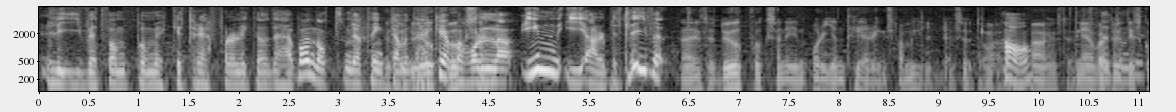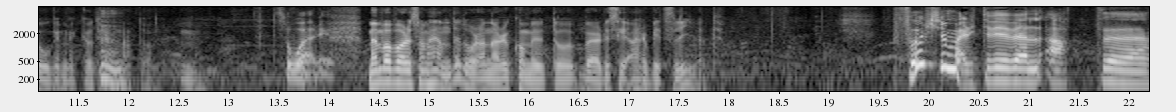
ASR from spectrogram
Livet var på mycket träffar och liknande. Det här var något som jag tänkte, ja, men det är här kan jag behålla in i arbetslivet. Nej, det. Du är uppvuxen i en orienteringsfamilj dessutom. va? Ja. just det. Ni har varit ute i skogen mycket och Mm. tränat. Och, mm. Så är det ju. Men vad var det som hände då, då när du kom ut och började se arbetslivet? Först så märkte vi väl att eh,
